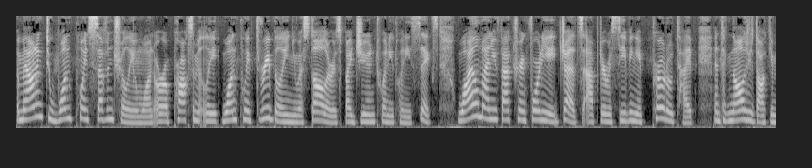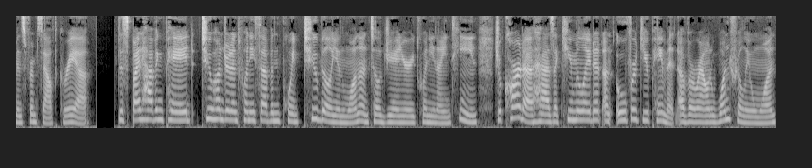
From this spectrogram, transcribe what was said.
amounting to 1.7 trillion won or approximately 1.3 billion US dollars by June 2026, while manufacturing 48 jets after receiving a prototype and technology documents from South Korea. Despite having paid 227.2 billion won until January 2019, Jakarta has accumulated an overdue payment of around 1 trillion won,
